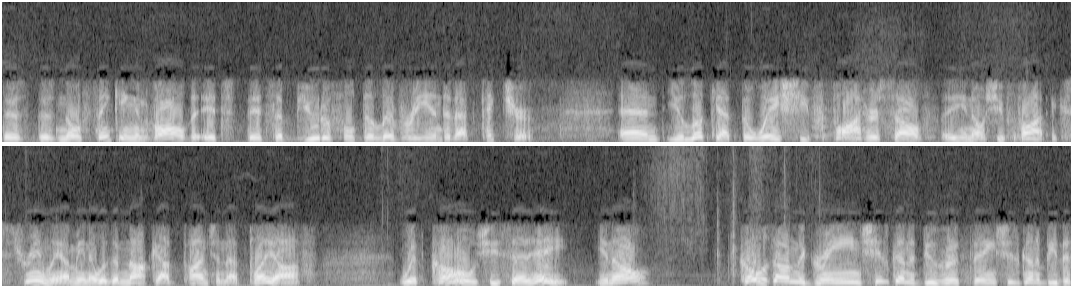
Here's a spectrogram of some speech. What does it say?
There's there's no thinking involved. It's it's a beautiful delivery into that picture. And you look at the way she fought herself. Uh, you know, she fought extremely. I mean, it was a knockout punch in that playoff with Ko. She said, "Hey, you know, Ko's on the green. She's going to do her thing. She's going to be the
